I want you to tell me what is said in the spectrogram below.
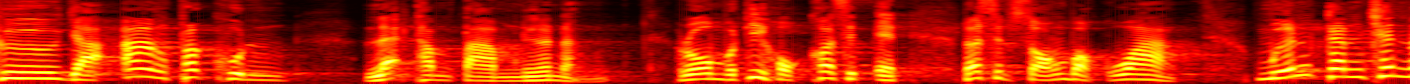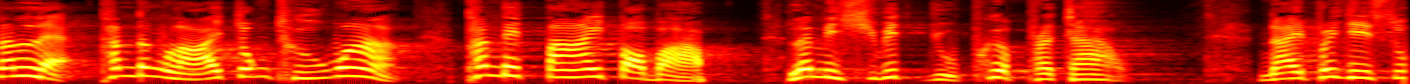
คืออย่าอ้างพระคุณและทำตามเนื้อหนัง โรมบทที่ 6 ข้อ 11 และ 12 บอกว่า เหมือนกันเช่นนั้นแหละ ท่านทั้งหลายจงถือว่าท่านได้ตายต่อบาป และมีชีวิตอยู่เพื่อพระเจ้า ในพระเยซู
